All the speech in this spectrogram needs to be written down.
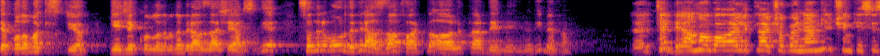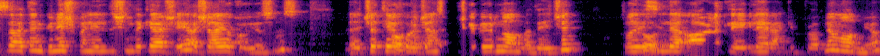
depolamak istiyor. Gece kullanımında biraz daha şey yapsın diye. Sanırım orada biraz daha farklı ağırlıklar devreye giriyor değil mi efendim? E, tabii ama bu ağırlıklar çok önemli çünkü siz zaten güneş paneli dışındaki her şeyi aşağıya koyuyorsunuz. E, çatıya okay. koyacağınız başka bir ürün olmadığı için dolayısıyla Doğru. ağırlıkla ilgili herhangi bir problem olmuyor.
